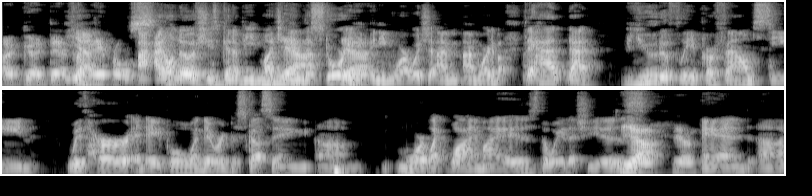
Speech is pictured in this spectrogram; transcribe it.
a good bit from Yeah. April's. I, I don't know if she's going to be much Yeah, in the story yeah. anymore, which I'm I'm worried about. They had that beautifully profound scene with her and April when they were discussing um, more of like why Maya is the way that she is. yeah, yeah, and uh,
